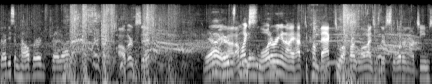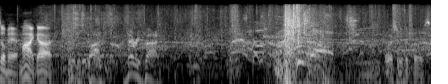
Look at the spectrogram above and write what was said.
Should I do some halberd? Try that. Halberd's sick. Yeah, oh I heard. I'm like slaughtering and I have to come back to our front lines because they're slaughtering our team so bad. My god. This is bad. Very bad. I should have hit first.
